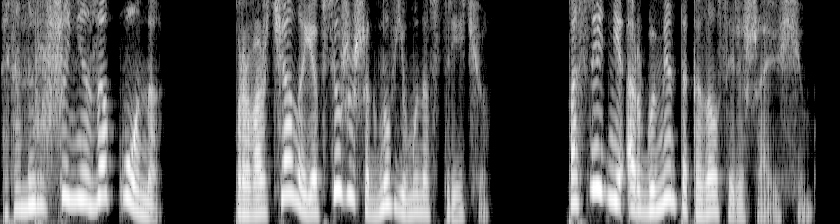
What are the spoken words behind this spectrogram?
«Это нарушение закона!» Проворчала я, все же шагнув ему навстречу. Последний аргумент оказался решающим.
